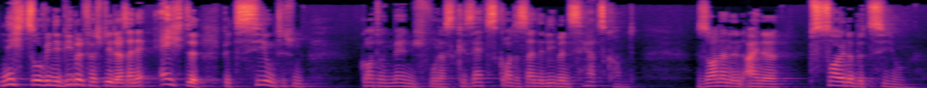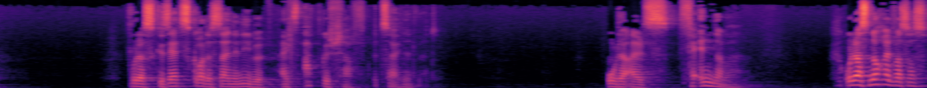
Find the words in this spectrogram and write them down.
Nicht so, wie die Bibel versteht, als eine echte Beziehung zwischen Gott und Mensch, wo das Gesetz Gottes, seine Liebe ins Herz kommt, sondern in eine Pseudo-Beziehung, wo das Gesetz Gottes, seine Liebe, als abgeschafft bezeichnet wird oder als veränderbar. Und das ist noch etwas, was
